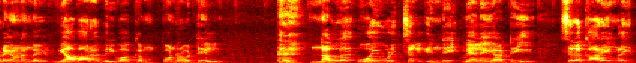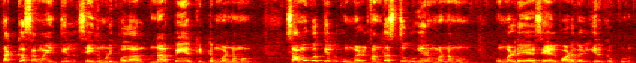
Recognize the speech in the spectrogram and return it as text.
பிரயாணங்கள் வியாபார விரிவாக்கம் போன்றவற்றில் நல்ல ஓய்வொழிச்சல் இன்றி வேலையாற்றி சில காரியங்களை தக்க சமயத்தில் செய்து முடிப்பதால் நற்பெயர் கிட்டும் வண்ணமும் சமூகத்தில் உங்கள் அந்தஸ்து உயரும் வண்ணமும் உங்களுடைய செயல்பாடுகள் இருக்கக்கூடும்.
